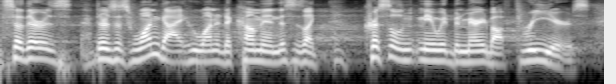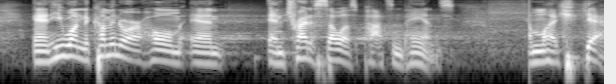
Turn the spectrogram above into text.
so there's there's this one guy who wanted to come in. This is like Crystal and me. We'd been married about three years, and he wanted to come into our home and and try to sell us pots and pans. I'm like, yeah,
